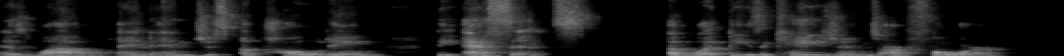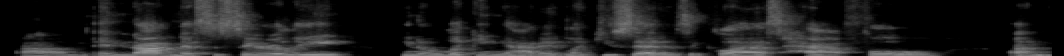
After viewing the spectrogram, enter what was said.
as well and and just upholding the essence of what these occasions are for um, and not necessarily you know looking at it like you said as a glass half full. Um,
